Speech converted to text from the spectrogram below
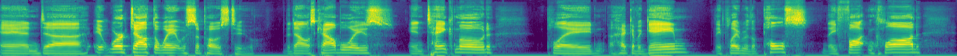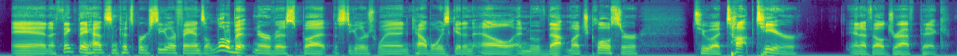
and uh, it worked out the way it was supposed to. The Dallas Cowboys in tank mode played a heck of a game. They played with a pulse. They fought and clawed. And I think they had some Pittsburgh Steeler fans a little bit nervous, but the Steelers win. Cowboys get an L and move that much closer to a top tier NFL draft pick.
